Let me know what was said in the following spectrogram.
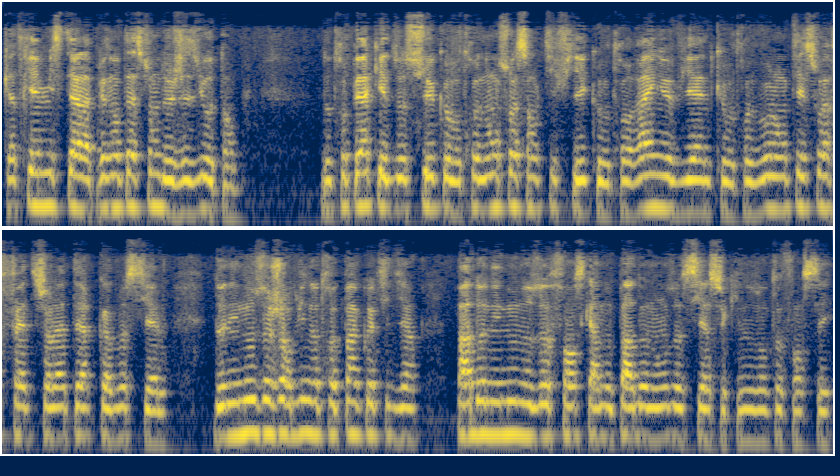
Quatrième mystère, la présentation de Jésus au Temple. Notre Père qui es aux cieux, que votre nom soit sanctifié, que votre règne vienne, que votre volonté soit faite sur la terre comme au ciel. Donnez-nous aujourd'hui notre pain quotidien. Pardonnez-nous nos offenses, car nous pardonnons aussi à ceux qui nous ont offensés.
